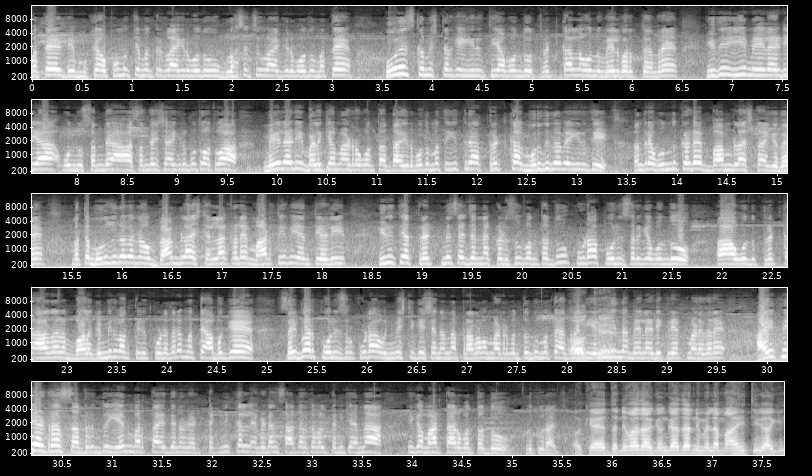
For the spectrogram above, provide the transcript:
ಮತ್ತೆ ಮುಖ್ಯ ಉಪಮುಖ್ಯಮಂತ್ರಿಗಳಾಗಿರ್ಬೋದು, ಗೃಹ ಸಚಿವರಾಗಿರ್ಬೋದು, ಮತ್ತೆ ಪೊಲೀಸ್ ಕಮಿಷನರ್ಗೆ ಈ ರೀತಿಯ ಒಂದು ಥ್ರೆಟ್ ಕಾಲ್ನ ಒಂದು ಮೇಲ್ ಬರುತ್ತೆ ಅಂದ್ರೆ ಇದು ಈ ಮೇಲ್ ಐಡಿಯ ಒಂದು ಸಂದೇ ಸಂದೇಶ ಆಗಿರ್ಬೋದು ಅಥವಾ ಮೇಲ್ ಐಡಿ ಬಳಕೆ ಮಾಡಿರುವಂಥದ್ದಾಗಿರ್ಬೋದು ಮತ್ತೆ ಈ ಥರ ಥ್ರೆಟ್ ಕಾಲ್ ಮರುದಿನವೇ ಈ ರೀತಿ ಅಂದ್ರೆ ಒಂದು ಕಡೆ ಬಾಂಬ್ ಬ್ಲಾಸ್ಟ್ ಆಗಿದೆ, ಮತ್ತೆ ಮರುದಿನವೇ ನಾವು ಬಾಂಬ್ ಬ್ಲಾಸ್ಟ್ ಎಲ್ಲ ಕಡೆ ಮಾಡ್ತೀವಿ ಅಂತೇಳಿ ಈ ರೀತಿಯ ಥ್ರೆಟ್ ಮೆಸೇಜ್ ಕಳಿಸುವಂಥದ್ದು ಕೂಡ ಪೊಲೀಸರಿಗೆ ಒಂದು ಆ, ಒಂದು ಥ್ರೆಟ್ ಅದನ್ನು ಬಹಳ ಗಂಭೀರವಾಗಿ ತೆಗೆದುಕೊಂಡಿದ್ದಾರೆ ಮತ್ತೆ ಆ ಬಗ್ಗೆ ಸೈಬರ್ ಪೊಲೀಸರು ಕೂಡ ಇನ್ವೆಸ್ಟಿಗೇಷನ್ ಅನ್ನ ಪ್ರಾರಂಭ ಮಾಡಿರುವಂತದ್ದು ಮತ್ತೆ ಅದರಲ್ಲಿ. ಎಲ್ಲಿಂದ ಮೇಲೆ ಐಡಿ ಕ್ರಿಯೇಟ್ ಮಾಡಿದ್ದಾರೆ? ಐ ಪಿ ಅಡ್ರೆಸ್ ಅದರಿಂದ ಏನ್ ಬರ್ತಾ ಇದೆ ಅನ್ನೋ ಟೆಕ್ನಿಕಲ್ ಎವಿಡೆನ್ಸ್ ಆಧಾರದ ಮೇಲೆ ತನಿಖೆಯನ್ನ ಈಗ ಮಾಡ್ತಾ ಇರುವಂತದ್ದು ಪೃಥ್ವಿರಾಜ್. ಓಕೆ ಧನ್ಯವಾದ ಗಂಗಾಧರ್ ನಿಮ್ಮೆಲ್ಲ ಮಾಹಿತಿಗಾಗಿ.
